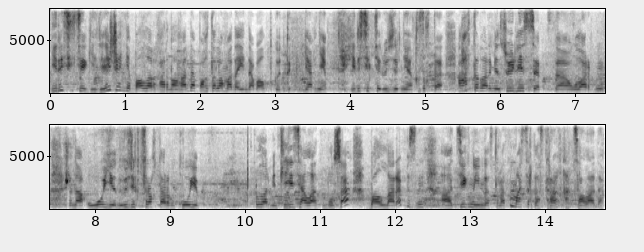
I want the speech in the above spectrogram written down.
ересектерге де және балаларға арналған да бағдарлама дайындап алып кеттік яғни ересектер өздеріне қызықты авторлармен сөйлесіп олардың жаңағы ойын өзекті сұрақтарын қойып олармен тілдесе алатын болса балалары біздің тегін ұйымдастырылатын мастер класстарға қатыса алады.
